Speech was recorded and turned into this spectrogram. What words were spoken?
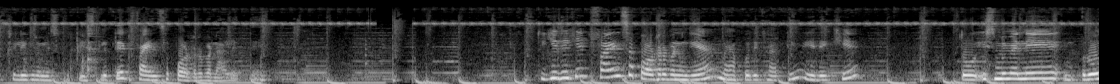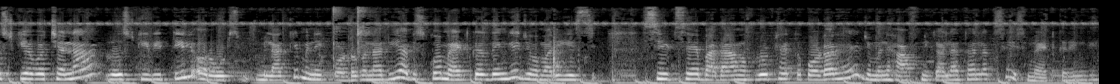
चलिए फिर हम इसको पीस लेते हैं फाइन सा पाउडर बना लेते हैं। तो ये देखिए एक फाइन सा पाउडर बन गया, मैं आपको दिखाती हूँ। ये देखिए तो इसमें मैंने रोस्ट किया हुआ चना, रोस्ट की हुई तिल और ओट्स मिला के मैंने एक पाउडर बना दिया। अब इसको हम ऐड कर देंगे, जो हमारी ये सीड्स है, बादाम अखरोट है का पाउडर है, जो मैंने हाफ़ निकाला था अलग से, इसमें ऐड करेंगे।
